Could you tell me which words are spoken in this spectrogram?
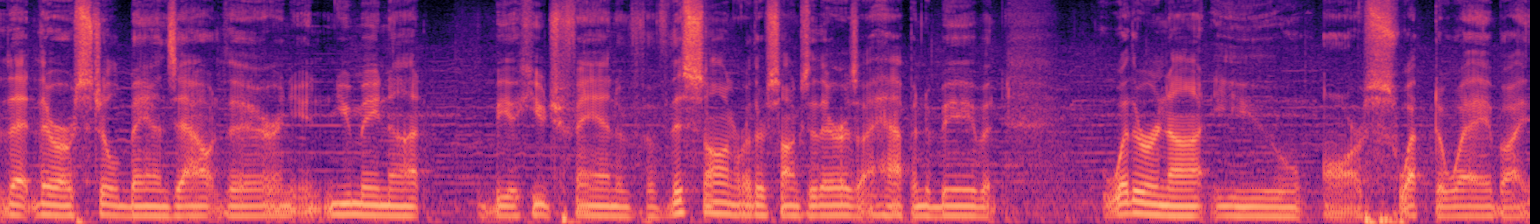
that there are still bands out there, and you, you may not be a huge fan of, of this song or other songs of theirs. I happen to be, but whether or not you are swept away by,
